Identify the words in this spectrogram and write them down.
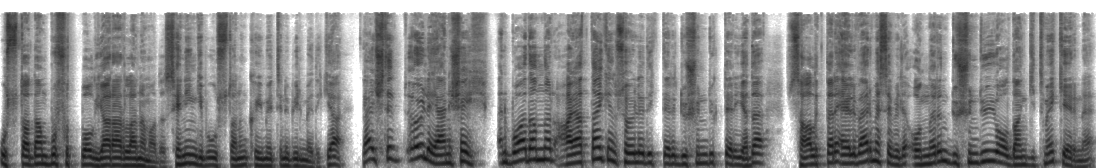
ustadan bu futbol yararlanamadı. Senin gibi ustanın kıymetini bilmedik. Ya ya işte öyle yani şey hani bu adamlar hayattayken söyledikleri, düşündükleri ya da sağlıkları el vermese bile onların düşündüğü yoldan gitmek yerine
